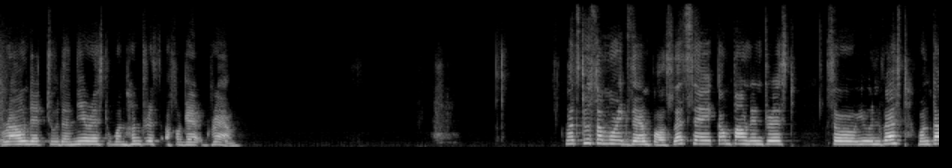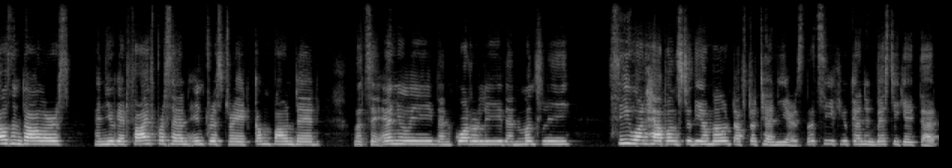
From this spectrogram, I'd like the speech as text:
rounded to the nearest 100th of a gram. Let's do some more examples. Let's say compound interest so you invest $1,000 and you get 5% interest rate compounded, let's say annually, then quarterly, then monthly. See what happens to the amount after 10 years. Let's see if you can investigate that.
